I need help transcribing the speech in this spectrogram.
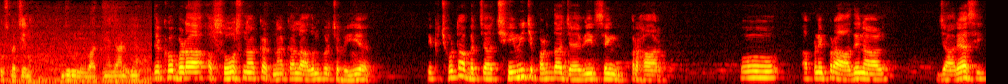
ਉਸ ਬੱਚੇ ਨੂੰ ਜ਼ਰੂਰ ਲਗਵਾਤੀਆਂ ਜਾਣਗੀਆਂ। ਦੇਖੋ, ਬੜਾ ਅਫਸੋਸਨਾਕ ਘਟਨਾ ਕੱਲ ਆਦਮਪੁਰ ਚ ਹੋਈ ਹੈ। ਇੱਕ ਛੋਟਾ ਬੱਚਾ 6ਵੀਂ ਚ ਪੜ੍ਹਦਾ ਜੈਵੀਰ ਸਿੰਘ ਪ੍ਰਹਾਰ। ਉਹ ਆਪਣੇ ਭਰਾ ਦੇ ਨਾਲ ਜਾ ਰਿਹਾ ਸੀ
